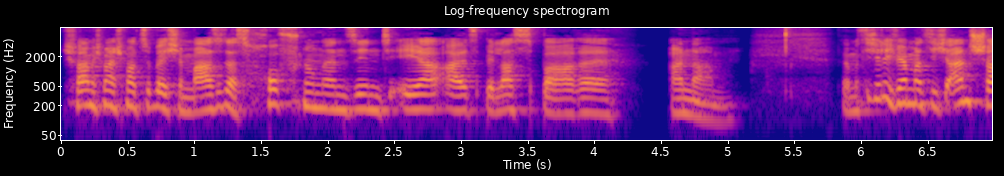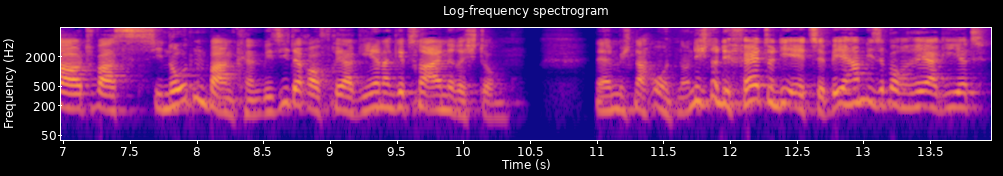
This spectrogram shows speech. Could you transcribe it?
ich frage mich manchmal, zu welchem Maße das Hoffnungen sind, eher als belastbare Annahmen. Wenn man sicherlich, wenn man sich anschaut, was die Notenbanken, wie sie darauf reagieren, dann gibt es nur eine Richtung, nämlich nach unten. Und nicht nur die Fed und die EZB haben diese Woche reagiert,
